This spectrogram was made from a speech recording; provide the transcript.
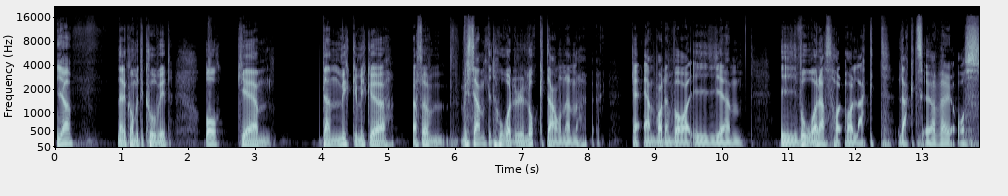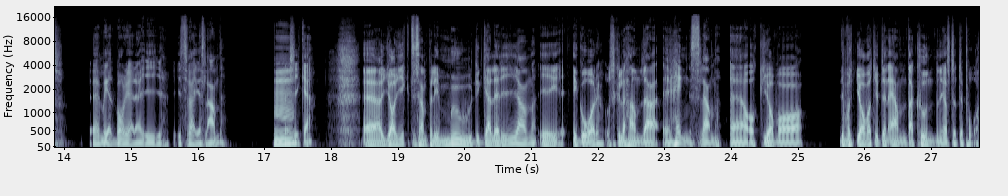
Ja. när det kommer till covid. Och ehm, den mycket, mycket, alltså väsentligt hårdare lockdownen eh, än vad den var i, ehm, i våras har, har lagt, lagts över oss eh, medborgare i, i Sveriges land. Mm. Jag kika. Eh, Jag gick till exempel i Mood-gallerian i, igår och skulle handla eh, hängslen. Och jag var, var, jag var typ den enda kunden jag stötte på.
